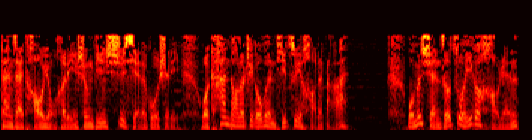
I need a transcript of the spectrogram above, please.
但在陶勇和林生斌续写的故事里，我看到了这个问题最好的答案。我们选择做一个好人，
